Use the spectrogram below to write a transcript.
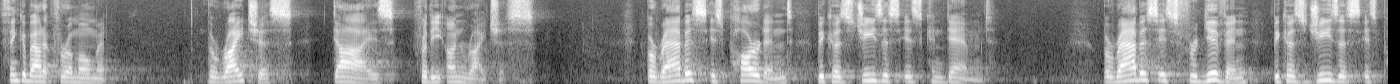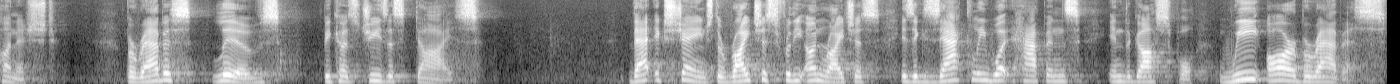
Think about it for a moment. The righteous dies for the unrighteous. Barabbas is pardoned because Jesus is condemned. Barabbas is forgiven because Jesus is punished. Barabbas lives because Jesus dies. That exchange, the righteous for the unrighteous, is exactly what happens in the gospel. We are Barabbas.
